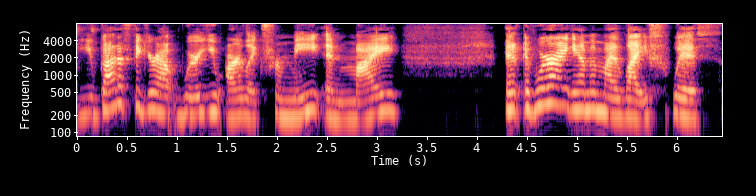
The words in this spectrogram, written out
you've got to figure out where you are like for me and my and where i am in my life with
